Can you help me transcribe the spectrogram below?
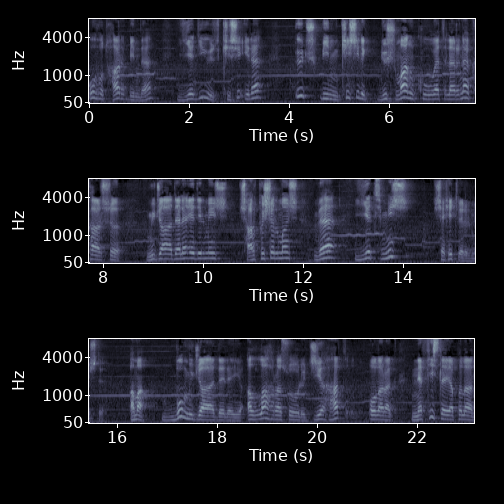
Uhud Harbi'nde 700 kişi ile 3000 kişilik düşman kuvvetlerine karşı mücadele edilmiş, çarpışılmış ve 70 şehit verilmişti. Ama bu mücadeleyi Allah Resulü cihat olarak nefisle yapılan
